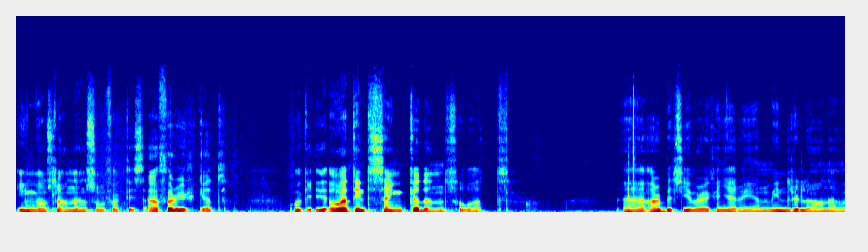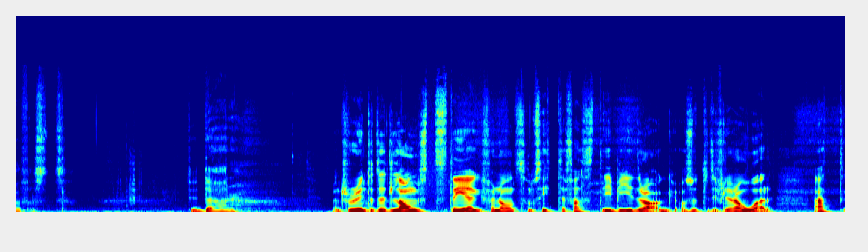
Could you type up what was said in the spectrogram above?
ingångslönen som faktiskt är för yrket. Och, och att inte sänka den så att eh, arbetsgivare kan ge dig en mindre lön även fast du är där. Men tror du inte att det är ett långt steg för någon som sitter fast i bidrag och suttit i flera år att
